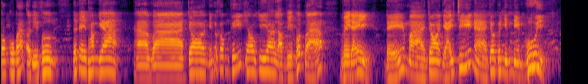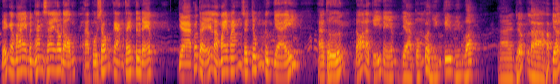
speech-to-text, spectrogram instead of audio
Con cô bác ở địa phương đến đây tham gia à, và cho những cái không khí sau khi à, làm việc vất vả về đây để mà cho giải trí nè cho có những niềm vui để ngày mai mình hăng say lao động à, cuộc sống càng thêm tươi đẹp. Và có thể là may mắn sẽ trúng được giải à, thưởng đó là kỷ niệm và cũng có hiện kim hiện vật. À, rất là hấp dẫn.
